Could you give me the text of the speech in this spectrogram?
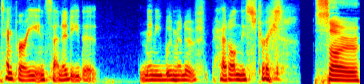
temporary insanity that many women have had on this street. So,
